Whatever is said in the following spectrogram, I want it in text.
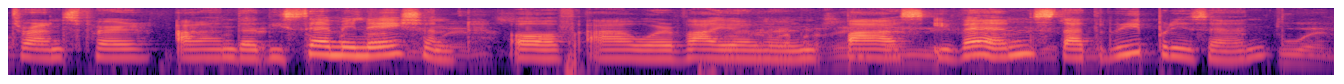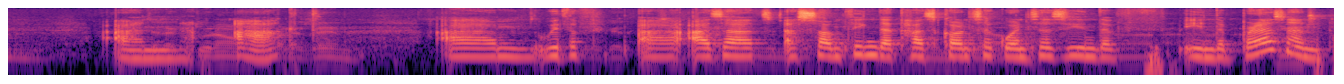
transfer, and the dissemination of our violent past events that represent an act um, with a, uh, as, a, as something that has consequences in the in the present.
